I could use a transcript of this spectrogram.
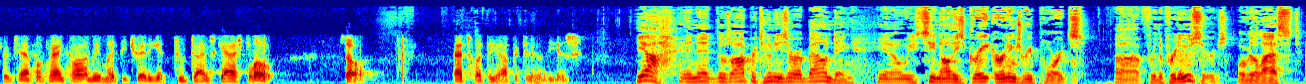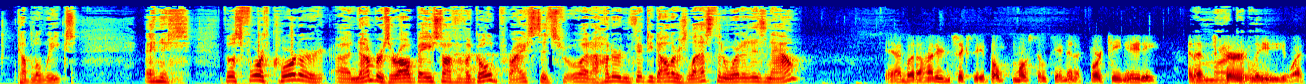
for example, Gran Colombia might be trading at two times cash flow. So that's what the opportunity is. Yeah, and that, those opportunities are abounding. You know, we've seen all these great earnings reports uh, for the producers over the last couple of weeks, and it's those fourth quarter uh, numbers are all based off of a gold price that's what 150 dollars less than what it is now. Yeah, but 160. But most of them came in at 1480, and it's currently what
